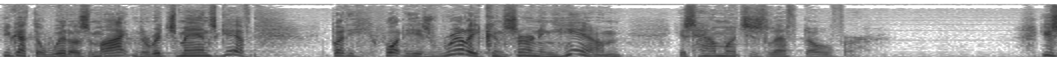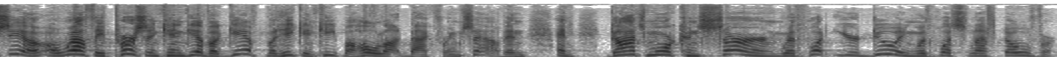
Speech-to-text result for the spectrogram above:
You've got the widow's mite and the rich man's gift. But what is really concerning Him is how much is left over. You see, a, a, wealthy person can give a gift, but he can keep a whole lot back for himself. And, and God's more concerned with what you're doing with what's left over.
